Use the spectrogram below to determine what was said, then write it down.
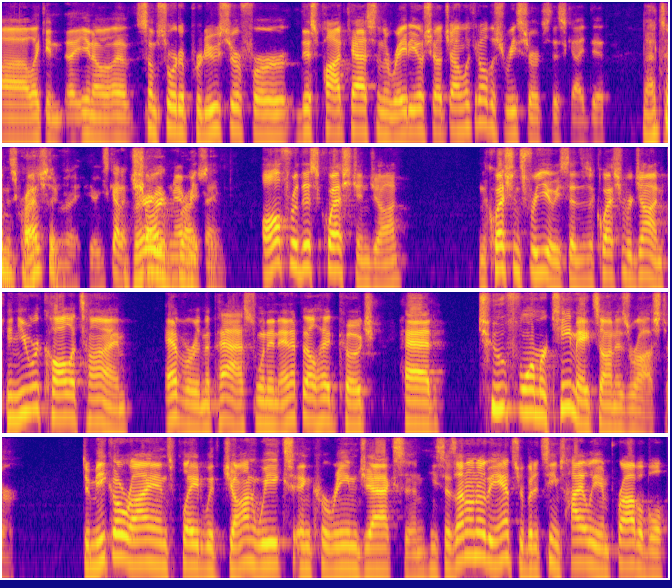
uh, like in uh, you know uh, some sort of producer for this podcast and the radio show. John, look at all this research this guy did. That's impressive right here. He's got a Very chart and impressive. everything. All for this question, John. And the question's for you. He said, "There's a question for John. Can you recall a time ever in the past when an NFL head coach had two former teammates on his roster?" DeMeco Ryans played with Jon Weeks and Kareem Jackson. He says, I don't know the answer, but it seems highly improbable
